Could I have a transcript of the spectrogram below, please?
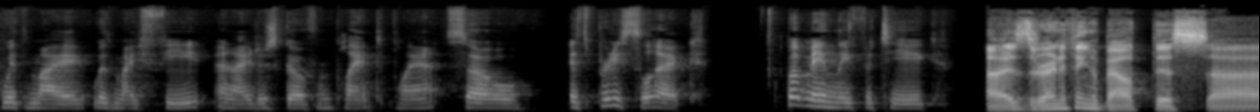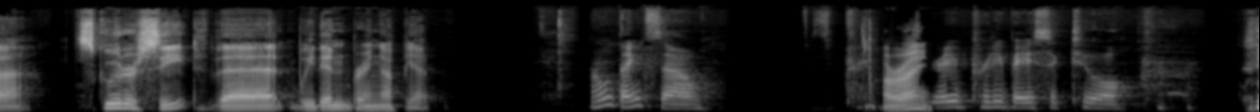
with my with my feet and i just go from plant to plant so it's pretty slick but mainly fatigue uh, is there anything about this uh, scooter seat that we didn't bring up yet? I don't think so. Pretty, all right. pretty, pretty basic tool.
